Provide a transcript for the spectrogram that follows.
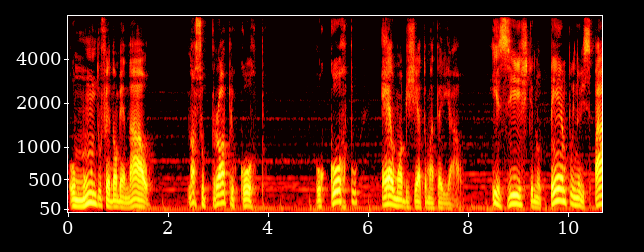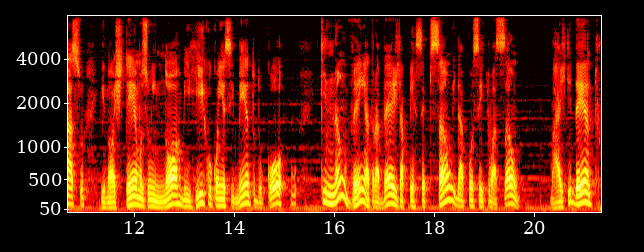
o mundo fenomenal, nosso próprio corpo. O corpo é um objeto material. Existe no tempo e no espaço e nós temos um enorme e rico conhecimento do corpo que não vem através da percepção e da conceituação, mas de dentro,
